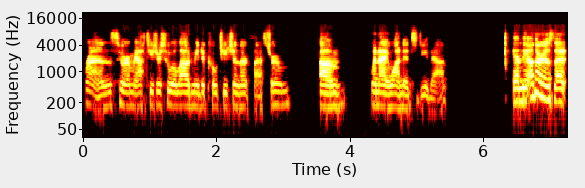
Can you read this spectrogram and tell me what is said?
friends who are math teachers who allowed me to co-teach in their classroom um, when I wanted to do that. And the other is that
